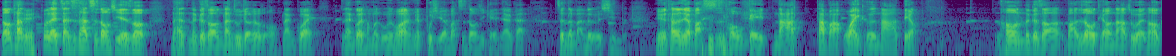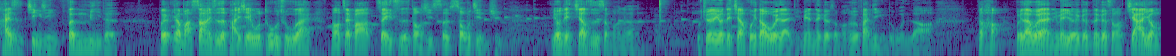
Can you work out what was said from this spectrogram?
然后他后来展示他吃东西的时候，男那个时候男主角就说：哦，难怪难怪他们文化里面不喜欢把吃东西给人家看。”真的蛮恶心的，因为他们要把石头给拿，他把外壳拿掉，然后那个啥把肉条拿出来，然后开始进行分泌的，会要把上一次的排泄物吐出来，然后再把这一次的东西收收进去，有点像是什么呢？我觉得有点像回到未来里面那个什么核反应炉，你知道吗？然后回到未来里面有一个那个什么家用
